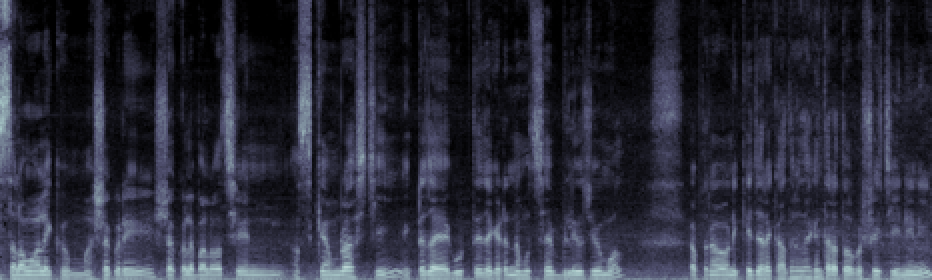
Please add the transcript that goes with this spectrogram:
আসসালামু আলাইকুম। আশা করি সকলে ভালো আছেন। আজকে আমরা আসছি একটা জায়গায় ঘুরতে। জায়গাটার নাম হচ্ছে বিলিউজিও মল আপনারা অনেকে যারা কাঁধারে থাকেন, তারা তো অবশ্যই চিনে নিন।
